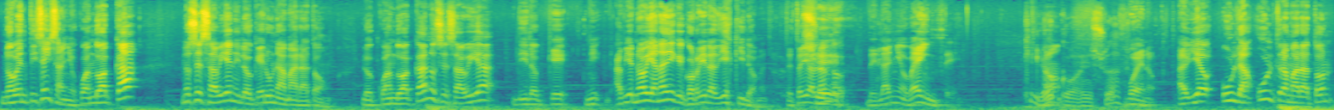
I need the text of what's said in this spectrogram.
96 años, cuando acá no se sabía ni lo que era una maratón. Cuando acá no se sabía ni lo que... Ni, había, no había nadie que corriera 10 kilómetros. Te estoy Sí. hablando del año 20. Qué ¿no? loco, en Sudáfrica. Bueno, había una ultramaratón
